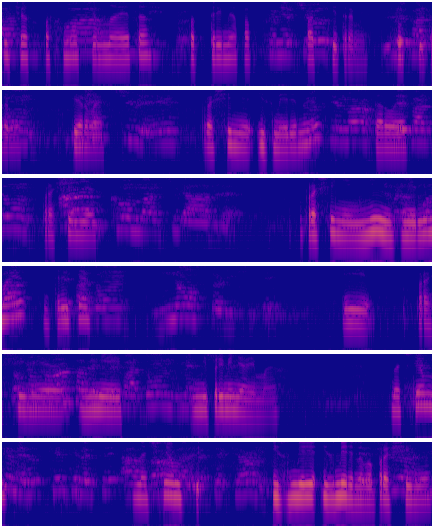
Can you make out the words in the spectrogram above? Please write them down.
сейчас посмотрим на это под тремя подтитрами, субтитрами. Первое — прощение измеренное. Второе — прощение, прощение неизмеримое. И третье — и прощение не, неприменяемое. Начнем с, начнем с измер, измеренного прощения.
